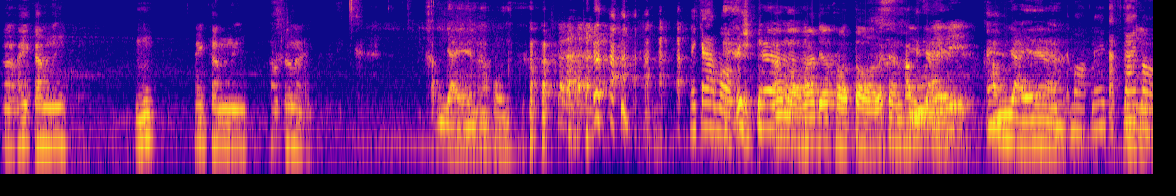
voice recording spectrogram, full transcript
เอาให้คำหนึ่งหืมให้คำหนึ่งเอาเท่าไหร่คำใหญ่เลยนะครับผม ไม่กล้าบอกดิเอาบอกมาเดี๋ยวขอต่อแล้วกันคำพี่ใหญ่คำใหญ่เลยนะบอกเลยตัดใจบอก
